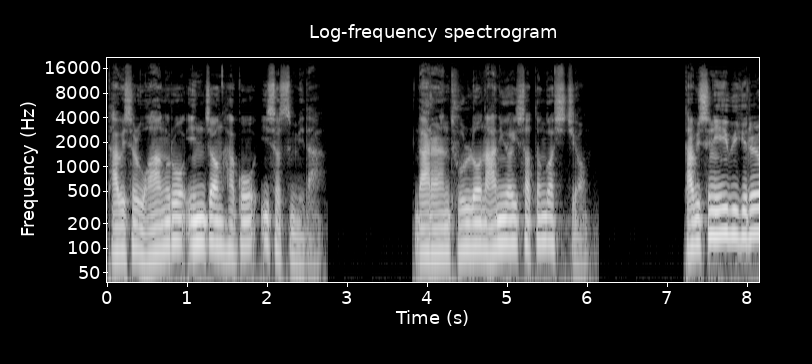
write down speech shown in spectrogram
다윗을 왕으로 인정하고 있었습니다. 나라는 둘로 나뉘어 있었던 것이죠. 다윗은 이 위기를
